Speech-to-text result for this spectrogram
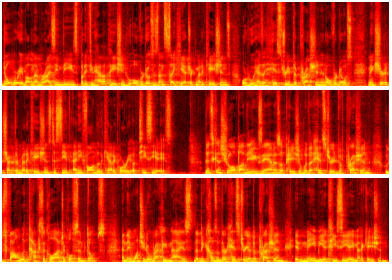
Don't worry about memorizing these, but if you have a patient who overdoses on psychiatric medications or who has a history of depression and overdose, make sure to check their medications to see if any fall into the category of TCAs. This can show up on the exam as a patient with a history of depression who's found with toxicological symptoms, and they want you to recognize that because of their history of depression, it may be a TCA medication.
